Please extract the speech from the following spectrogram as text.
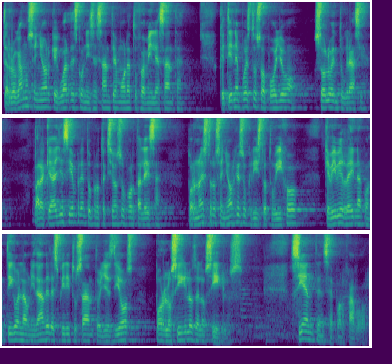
Te rogamos, Señor, que guardes con incesante amor a tu familia santa, que tiene puesto su apoyo solo en tu gracia, para que halles siempre en tu protección su fortaleza, por nuestro Señor Jesucristo, tu Hijo, que vive y reina contigo en la unidad del Espíritu Santo y es Dios por los siglos de los siglos. Siéntense, por favor.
